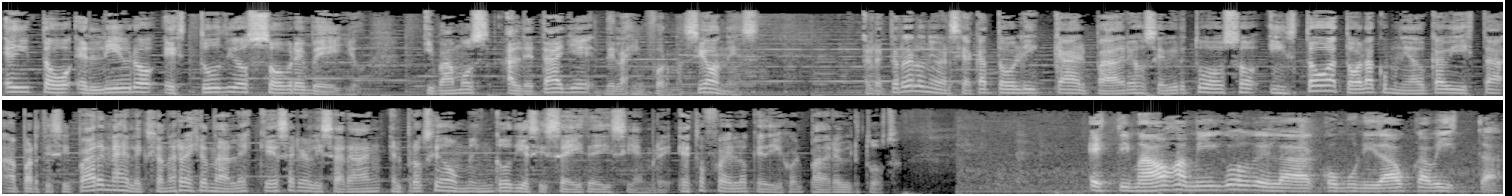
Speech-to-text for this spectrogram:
editó el libro Estudios sobre Bello. Y vamos al detalle de las informaciones. El rector de la Universidad Católica, el padre José Virtuoso, instó a toda la comunidad ucavista a participar en las elecciones regionales que se realizarán el próximo domingo 16 de diciembre. Esto fue lo que dijo el padre Virtuoso. Estimados amigos de la comunidad ucavista,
